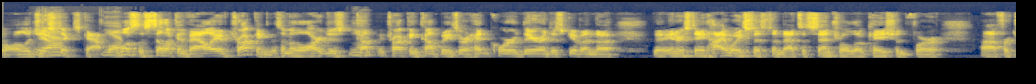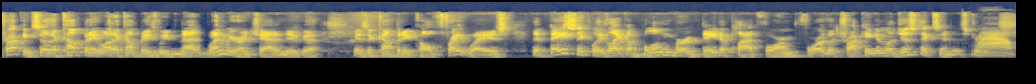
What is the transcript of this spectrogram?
capital, a logistics. Yeah capital, yep. almost the Silicon Valley of trucking. Some of the largest yep. com- trucking companies are headquartered there, and just given the, the interstate highway system, that's a central location for uh, for trucking. So the company, one of the companies we met when we were in Chattanooga, is a company called FreightWaves that basically is like a Bloomberg data platform for the trucking and logistics industry. Wow!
